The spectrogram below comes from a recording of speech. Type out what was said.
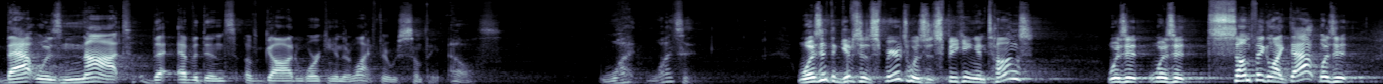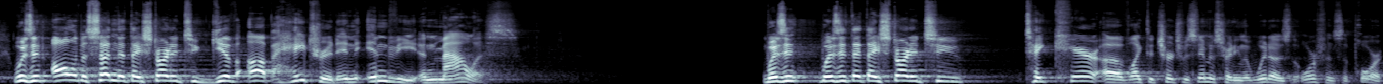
That was not the evidence of God working in their life. There was something else. What was it? Was it the gifts of the spirits? Was it speaking in tongues? Was it, was it something like that? Was it, was it all of a sudden that they started to give up hatred and envy and malice? Was it, was it that they started to take care of, like the church was demonstrating, the widows, the orphans, the poor?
